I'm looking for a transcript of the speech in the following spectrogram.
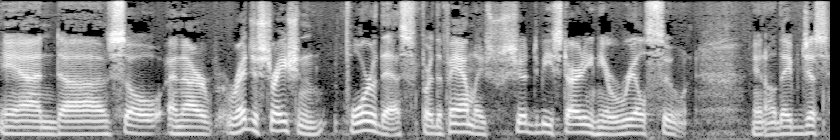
And uh, so, and our registration for this for the families should be starting here real soon. You know, they've just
